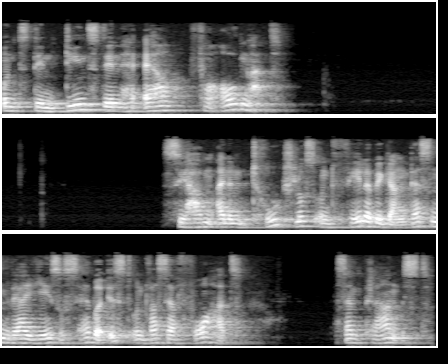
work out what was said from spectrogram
und den Dienst, den er vor Augen hat. Sie haben einen Trugschluss und Fehler begangen dessen, wer Jesus selber ist und was er vorhat, was sein Plan ist.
